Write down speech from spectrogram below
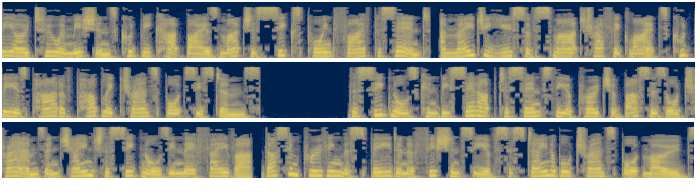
CO2 emissions could be cut by as much as 6.5%. A major use of smart traffic lights could be as part of public transport systems. The signals can be set up to sense the approach of buses or trams and change the signals in their favor, thus improving the speed and efficiency of sustainable transport modes.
